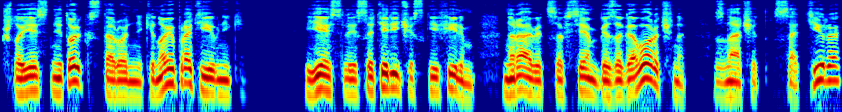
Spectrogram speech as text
что есть не только сторонники, но и противники если сатирический фильм нравится всем безоговорочно, значит, сатира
